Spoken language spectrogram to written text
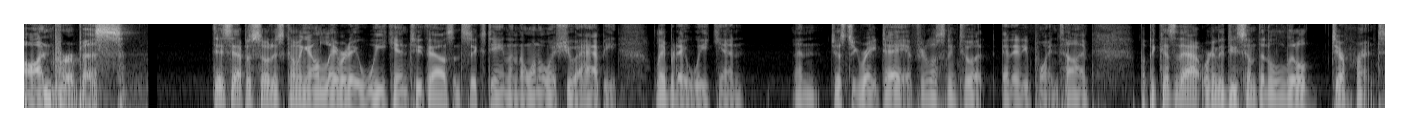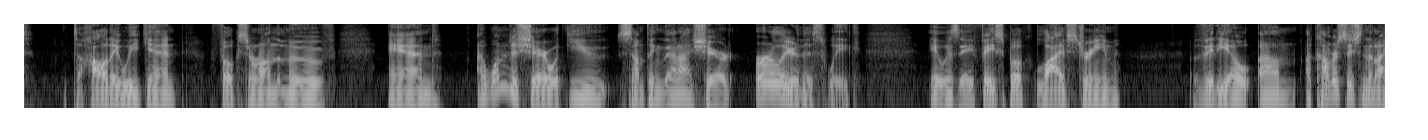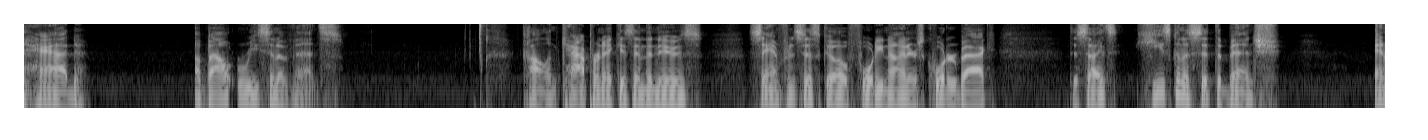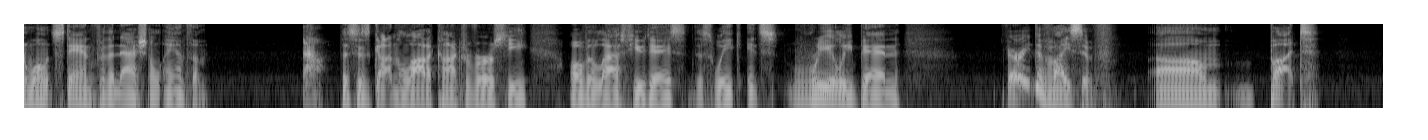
on purpose. This episode is coming out Labor Day weekend 2016, and I want to wish you a happy Labor Day weekend and just a great day if you're listening to it at any point in time. But because of that, we're going to do something a little different. It's a holiday weekend, folks are on the move, and I wanted to share with you something that I shared earlier this week. It was a Facebook live stream video, um, a conversation that I had about recent events. Colin Kaepernick is in the news. San Francisco 49ers quarterback decides he's going to sit the bench and won't stand for the national anthem. Now, this has gotten a lot of controversy over the last few days this week. It's really been very divisive. Um, but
